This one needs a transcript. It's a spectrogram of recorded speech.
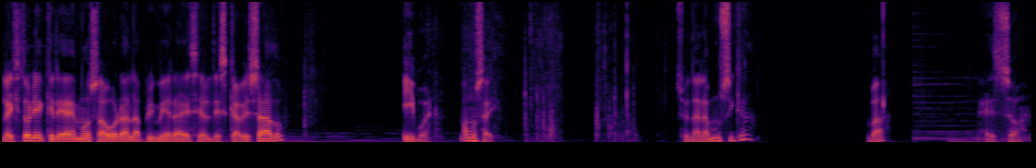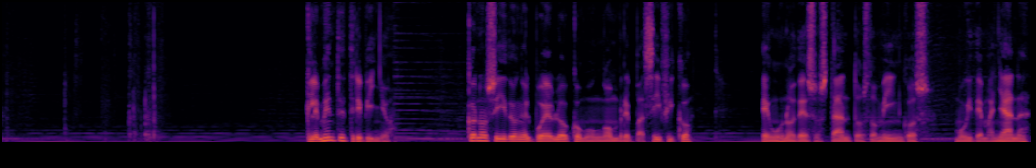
La historia que leemos ahora, la primera es el descabezado. Y bueno, vamos ahí. ¿Suena la música? ¿Va? Eso. Clemente Triviño conocido en el pueblo como un hombre pacífico, en uno de esos tantos domingos, muy de mañana,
